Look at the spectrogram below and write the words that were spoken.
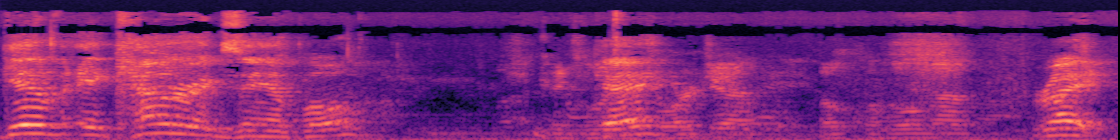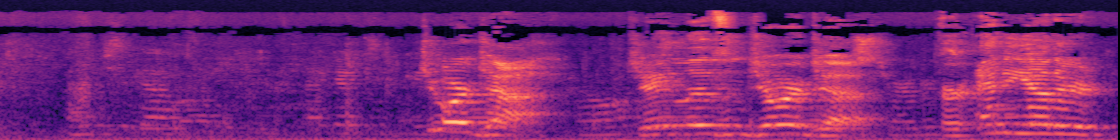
give a counterexample. Could you live Okay. Georgia, Oklahoma? Right. I just go. I go to Georgia. Jane lives in Georgia or any other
